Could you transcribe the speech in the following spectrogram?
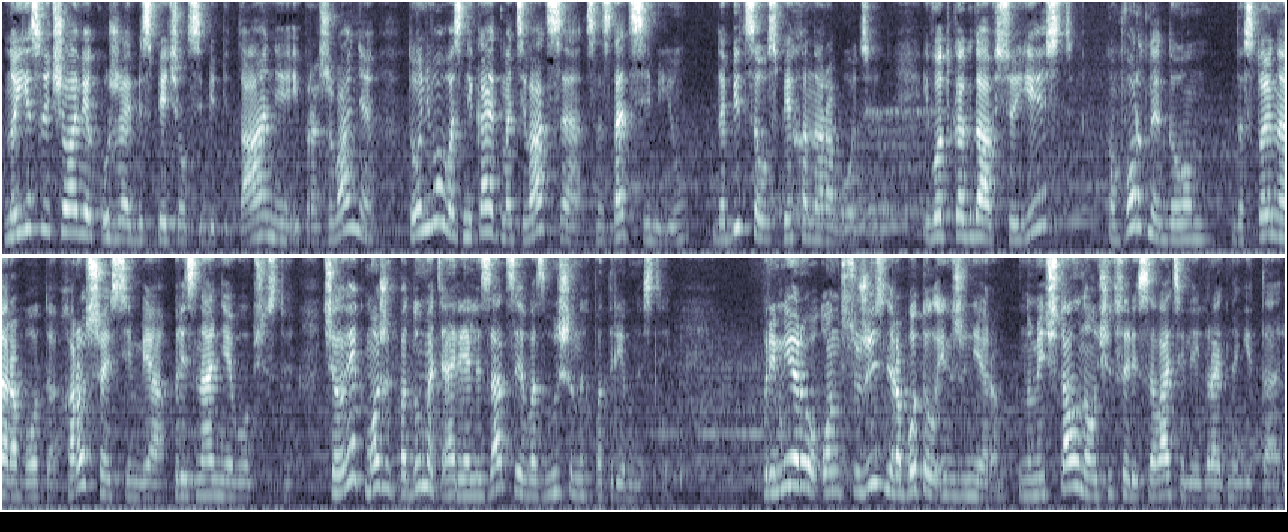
Но если человек уже обеспечил себе питание и проживание, то у него возникает мотивация создать семью, добиться успеха на работе. И вот когда все есть, комфортный дом, достойная работа, хорошая семья, признание в обществе, человек может подумать о реализации возвышенных потребностей – к примеру, он всю жизнь работал инженером, но мечтал научиться рисовать или играть на гитаре.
